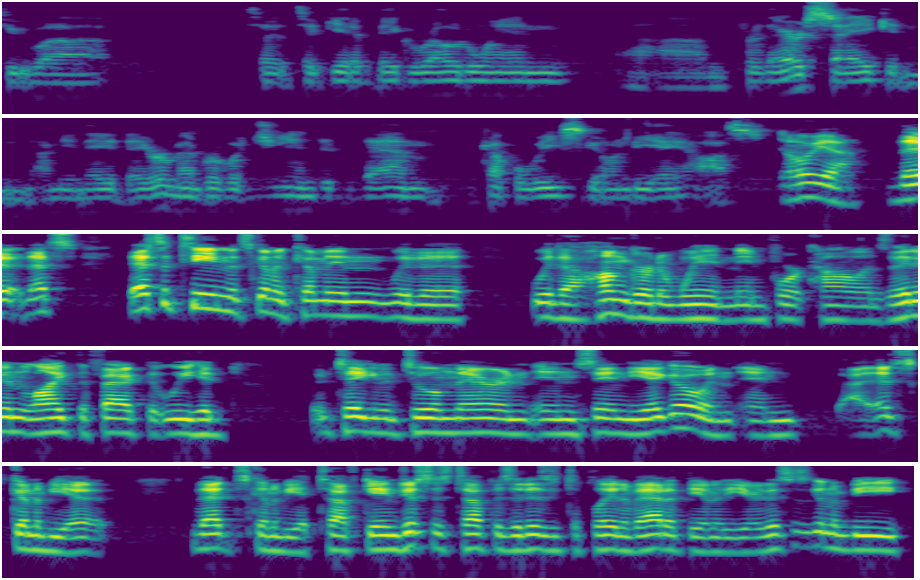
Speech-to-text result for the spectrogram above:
to uh, to to get a big road win um, for their sake, and I mean they they remember what Gian did to them a couple weeks ago in Viejas. Oh yeah, That- that's that's a team that's going to come in with a with a hunger to win in Fort Collins. They didn't like the fact that we had taken it to them there in, in San Diego, and and it's going to be a that's going to be a tough game, just as tough as it is to play Nevada at the end of the year. This is going to be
